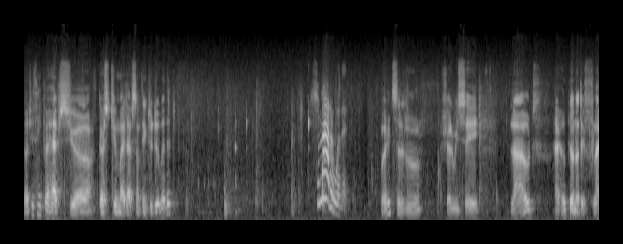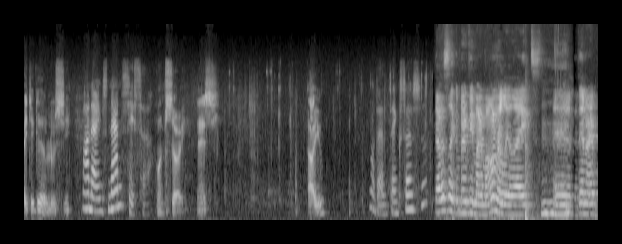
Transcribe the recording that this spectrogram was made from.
Don't you think perhaps your costume might have something to do with it? What's the matter with it? Well, it's a little, shall we say, loud. I hope you're not a flighty girl, Lucy. My name's Nancy, sir. Oh, I'm sorry, Nancy. Are you? I don't think so, sir. That was like a movie my mom really liked. Mm-hmm. And then I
